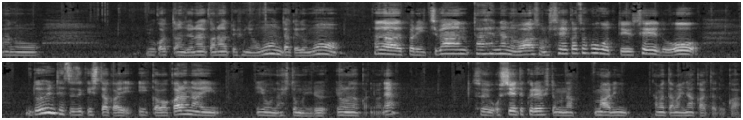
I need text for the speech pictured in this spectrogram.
あの良かったんじゃないかなというふうに思うんだけども。ただやっぱり一番大変なのはその生活保護っていう制度をどういうふうに手続きしたかいいかわからないような人もいる。世の中にはね。そういう教えてくれる人もな周りにたまたまいなかったとか。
